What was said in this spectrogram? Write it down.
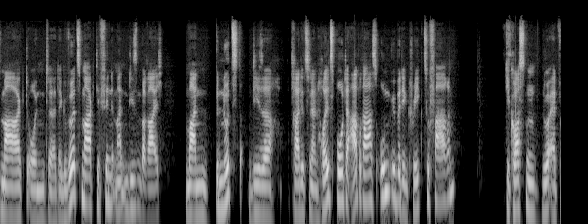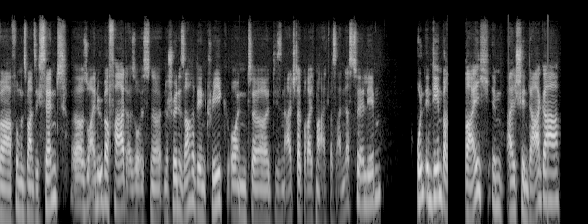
Markt und äh, der Gewürzmarkt, die findet man in diesem Bereich. Man benutzt diese traditionellen Holzboote, Abras, um über den Creek zu fahren. Die kosten nur etwa 25 Cent, äh, so eine Überfahrt. Also ist eine, eine, schöne Sache, den Creek und äh, diesen Altstadtbereich mal etwas anders zu erleben. Und in dem Bereich, im Al-Shindaga,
